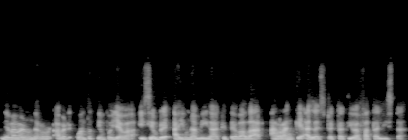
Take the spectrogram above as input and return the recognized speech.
debe haber un error. A ver, ¿cuánto tiempo lleva? Y siempre hay una amiga que te va a dar arranque a la expectativa fatalista.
